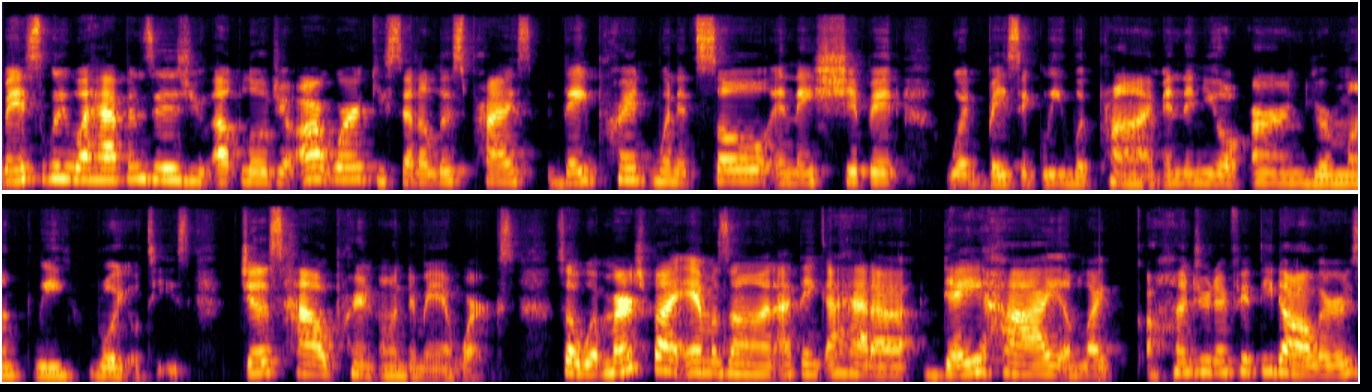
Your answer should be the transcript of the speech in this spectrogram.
Basically, what happens is you upload your artwork, you set a list price, they print when it's sold, and they ship it with basically with Prime, and then you'll earn your monthly royalties just how print on demand works. So with Merch by Amazon, I think I had a day high of like $150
